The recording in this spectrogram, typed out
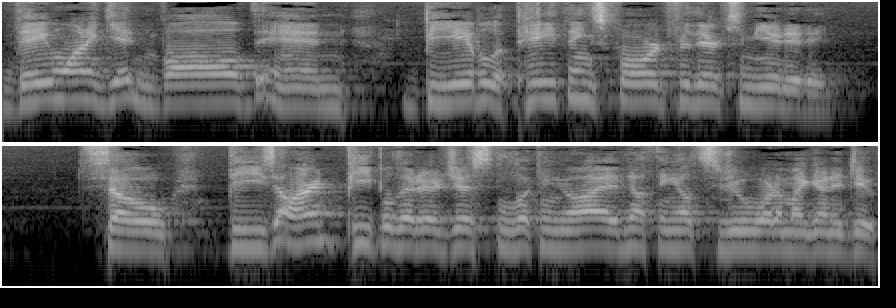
they want to get involved and be able to pay things forward for their community. So these aren't people that are just looking, oh, I have nothing else to do, what am I going to do?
